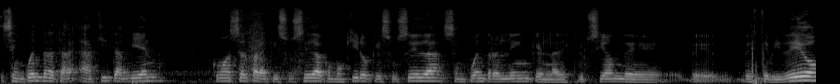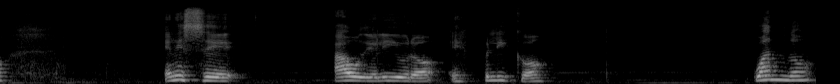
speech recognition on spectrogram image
se encuentra aquí también cómo hacer para que suceda como quiero que suceda. Se encuentra el link en la descripción de, este video. En ese audiolibro explico cuándo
